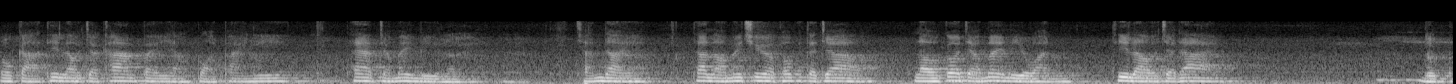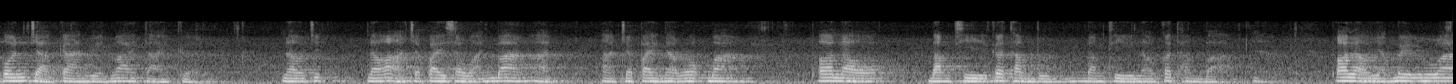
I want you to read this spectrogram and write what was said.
โอกาสที่เราจะข้ามไปอย่างปลอดภัยนี้ แทบจะไม่มีเลย ฉันใด ถ้าเราไม่เชื่อพระพุทธเจ้า เราก็จะไม่มีวันที่เราจะได้ หลุดพ้นจากการเวียนว่ายตายเกิด เราจะเราอาจจะไปสวรรค์บ้างอาจอาจจะไปนรกบ้าง เพราะเราบางทีก็ทำบุญ บางทีเราก็ทำบาปเพราะเรายังไม่รู้ว่า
